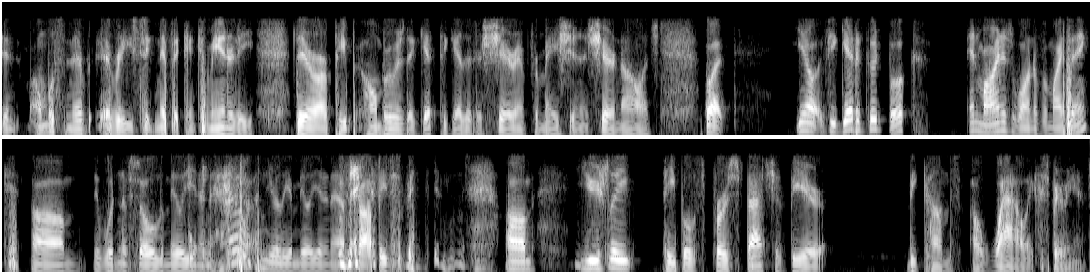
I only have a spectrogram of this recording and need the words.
in almost in every, every significant community, there are people homebrewers that get together to share information and share knowledge. But you know, if you get a good book, and mine is one of them, I think. Um, it wouldn't have sold a million and a half, nearly a million and a half copies if it didn't. Um, usually, people's first batch of beer becomes a wow experience.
